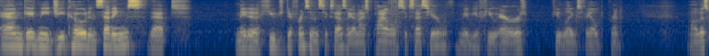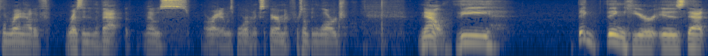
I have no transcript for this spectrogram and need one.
and gave me G code and settings that made a huge difference in the success. I got a nice pile of success here with maybe a few errors, a few legs failed to print. Uh, this one ran out of resin in the vat, but that was all right. It was more of an experiment for something large. Now, the big thing here is that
